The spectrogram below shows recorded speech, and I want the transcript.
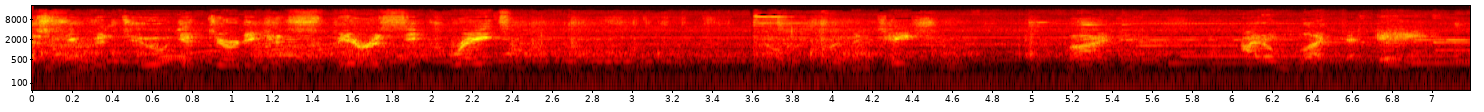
best you can do, you dirty conspiracy crate? No implementation. Mine is, I don't like the aid.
